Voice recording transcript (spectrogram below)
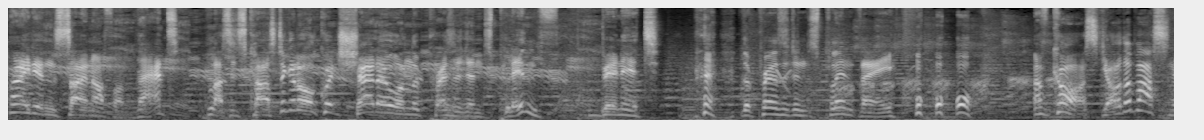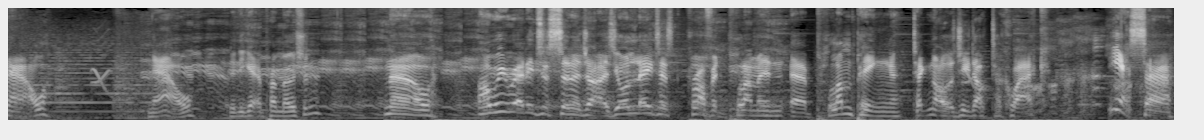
I didn't sign off on that. Plus, it's casting an awkward shadow on the President's plinth. Bennett. the President's plinth, eh? of course, you're the boss now. Now? Did he get a promotion? Now, are we ready to synergize your latest profit plumbing, uh, plumping technology, Dr. Quack? Yes, sir.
